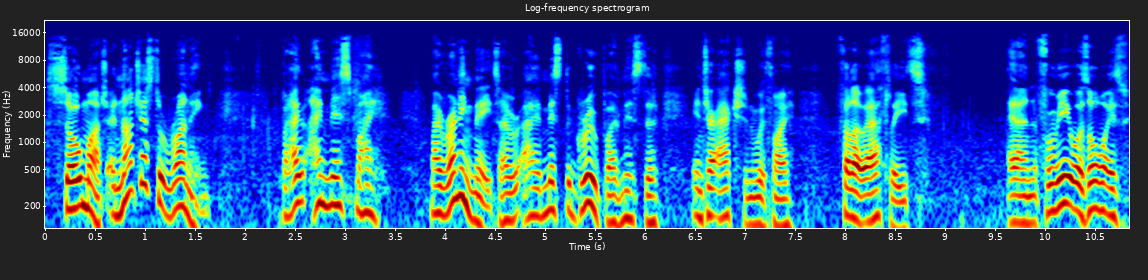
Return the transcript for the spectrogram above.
so much. And not just the running, but I, I miss my, my running mates. I, I miss the group, I miss the interaction with my fellow athletes. And for me, it was always,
